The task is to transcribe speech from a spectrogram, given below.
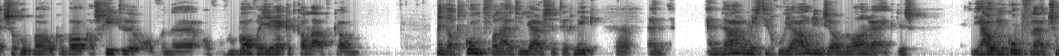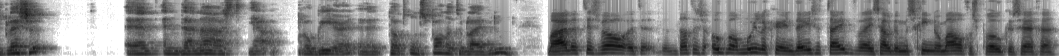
zo goed mogelijk een bal kan schieten of een, of, of, een bal van je racket kan laten komen. En dat komt vanuit de juiste techniek. Ja. En, en daarom is die goede houding zo belangrijk. Dus die houding komt vanuit souplesse. En, en daarnaast, ja, probeer dat ontspannen te blijven doen. Maar dat is, wel, het, dat is ook wel moeilijker in deze tijd. Wij zouden misschien normaal gesproken zeggen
